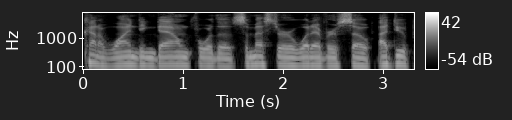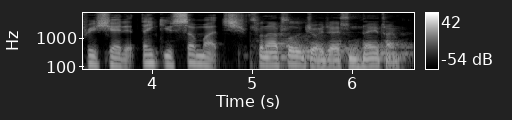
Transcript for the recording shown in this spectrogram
kind of winding down for the semester or whatever. So I do appreciate it. Thank you so much. It's been an absolute joy, Jason. Anytime.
